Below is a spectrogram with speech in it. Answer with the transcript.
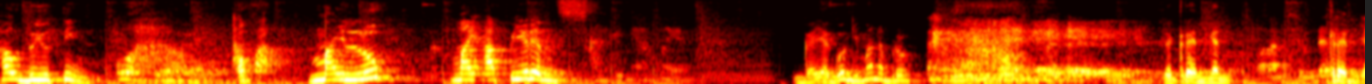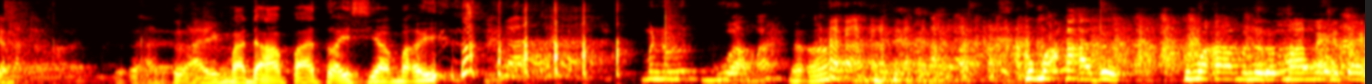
How do you think Wah, of my look, my appearance? Gaya gue gimana bro? Udah keren kan? orang Sunda Keren kan? Atuh aing mah ada apa tuh Aisyah mah euy. Menurut gua mah Heeh. Kumaha tuh? Kumaha menurut maneh teh?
